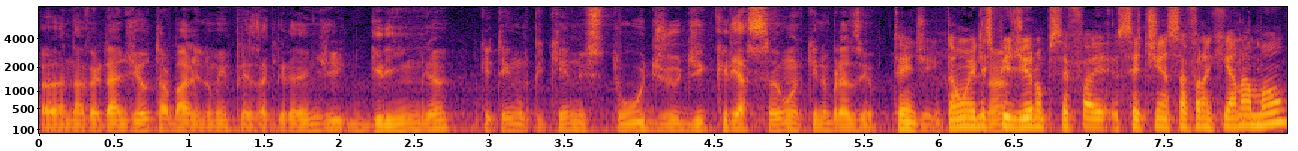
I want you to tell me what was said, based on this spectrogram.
ah, na verdade eu trabalho numa empresa grande, gringa, que tem um pequeno estúdio de criação aqui no Brasil. Entendi. Então eles Né? pediram pra você. fa- Você tinha essa franquia na mão.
